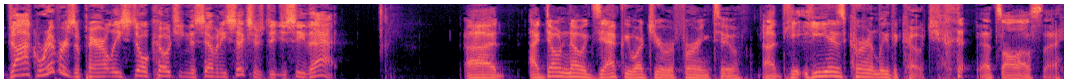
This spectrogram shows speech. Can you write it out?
Doc Rivers apparently still coaching the 76ers. Did you see that? Uh, I don't know exactly what you're referring to. Uh, he, he is currently the coach. That's all I'll say.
